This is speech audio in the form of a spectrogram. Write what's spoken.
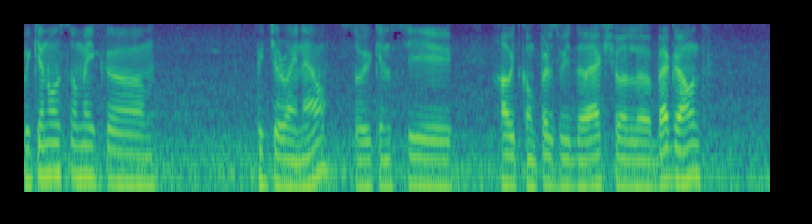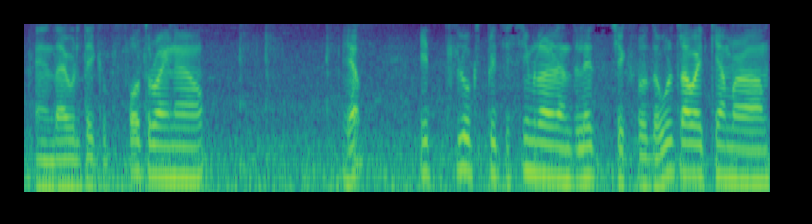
We can also make a um, picture right now so you can see how it compares with the actual uh, background. And I will take a photo right now. Yep it looks pretty similar and let's check for the ultra wide camera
